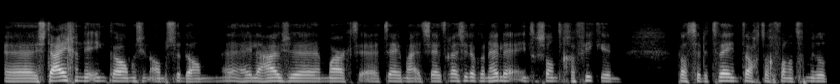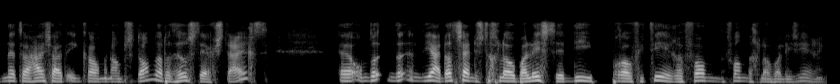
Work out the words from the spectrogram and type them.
Uh, stijgende inkomens in Amsterdam, uh, hele huizenmarkt uh, thema, et cetera. Er zit ook een hele interessante grafiek in, bladzijde 82 van het gemiddeld netto huishoudinkomen in Amsterdam, dat het heel sterk stijgt. Omdat, ja, dat zijn dus de globalisten die profiteren van, van de globalisering.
